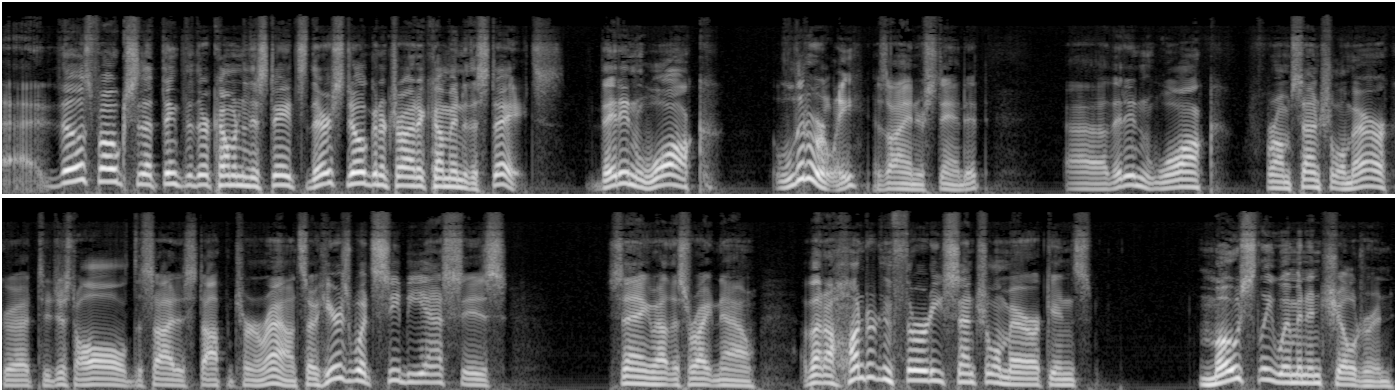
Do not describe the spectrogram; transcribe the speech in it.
Uh, those folks that think that they're coming to the States, they're still going to try to come into the States. They didn't walk, literally, as I understand it, uh, they didn't walk from Central America to just all decide to stop and turn around. So here's what CBS is saying about this right now. About 130 Central Americans, mostly women and children,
